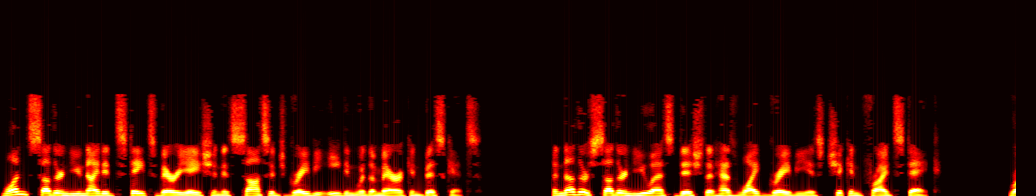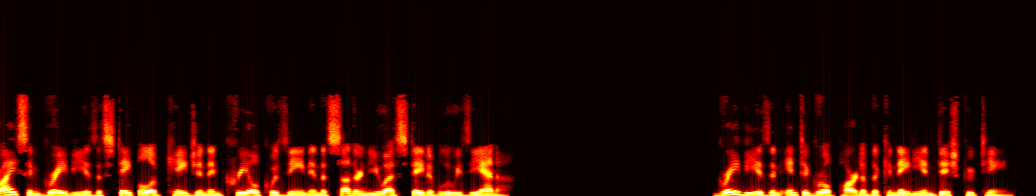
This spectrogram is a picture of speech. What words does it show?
One southern United States variation is sausage gravy eaten with American biscuits. Another southern U.S. dish that has white gravy is chicken fried steak. Rice and gravy is a staple of Cajun and Creole cuisine in the southern U.S. state of Louisiana. Gravy is an integral part of the Canadian dish poutine.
